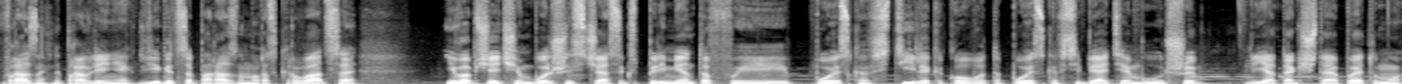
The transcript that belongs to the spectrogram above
в разных направлениях двигаться, по-разному раскрываться. И вообще, чем больше сейчас экспериментов и поисков стиля какого-то, поисков себя, тем лучше. Я так считаю, поэтому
